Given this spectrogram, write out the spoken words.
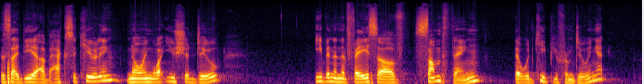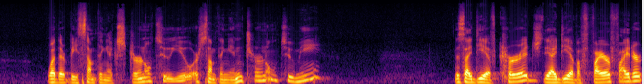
This idea of executing, knowing what you should do, even in the face of something that would keep you from doing it, whether it be something external to you or something internal to me. This idea of courage, the idea of a firefighter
